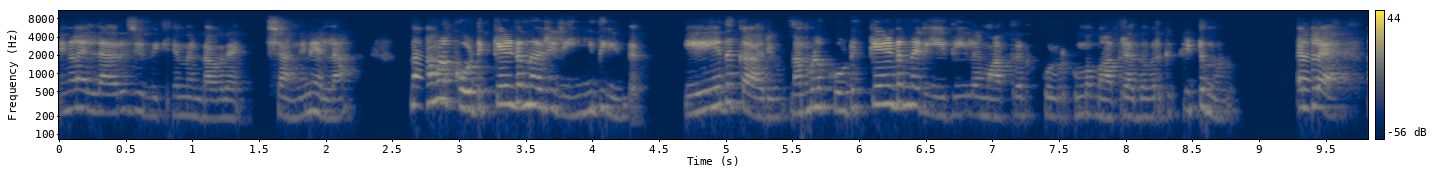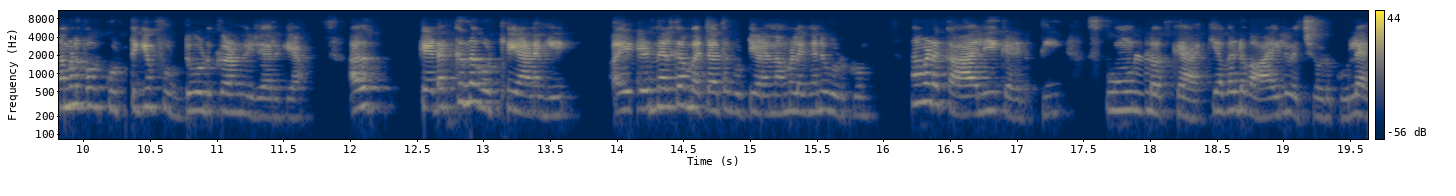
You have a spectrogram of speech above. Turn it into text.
നിങ്ങൾ എല്ലാവരും ചിന്തിക്കുന്നുണ്ടാവും അല്ലെ പക്ഷെ അങ്ങനെയല്ല. നമ്മൾ കൊടുക്കേണ്ടുന്ന ഒരു രീതിയുണ്ട്. ഏത് കാര്യവും നമ്മൾ കൊടുക്കേണ്ടുന്ന രീതിയിൽ മാത്രം കൊടുക്കുമ്പോൾ മാത്രമേ അത് അവർക്ക് കിട്ടുന്നുള്ളൂ. അല്ലേ? നമ്മളിപ്പോ കുട്ടിക്ക് ഫുഡ് കൊടുക്കുകയാണെന്ന് വിചാരിക്കുക. അത് കിടക്കുന്ന കുട്ടിയാണെങ്കിൽ എഴുന്നേൽക്കാൻ പറ്റാത്ത കുട്ടിയാണെങ്കിൽ നമ്മൾ എങ്ങനെ കൊടുക്കും? നമ്മുടെ കാലി കിടത്തി സ്പൂണിലൊക്കെ ആക്കി അവരുടെ വായിൽ വെച്ച് കൊടുക്കും അല്ലെ?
